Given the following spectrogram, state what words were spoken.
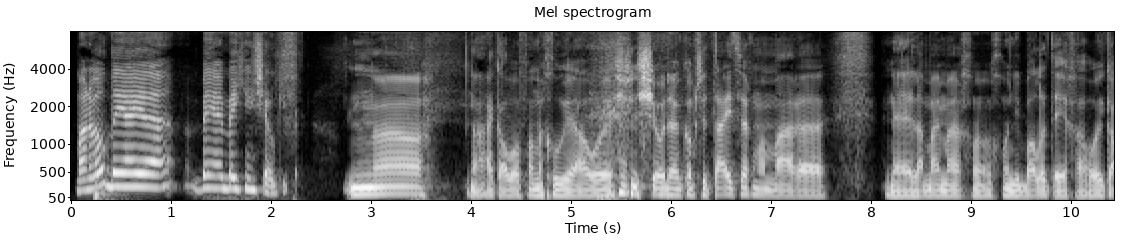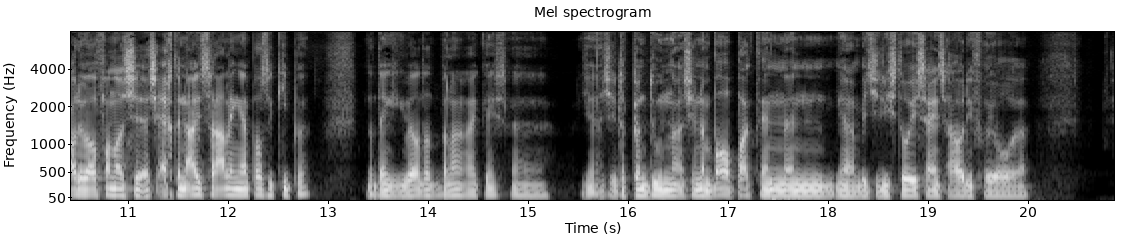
Manuel, ben jij, eh, ben jij een beetje een showkeeper? Nou, nou, ik hou wel van een goede oude showdown op zijn tijd, zeg maar. Maar eh, nee, laat mij maar gewoon, die ballen tegenhouden. Ik hou er wel van als je, als je echt een uitstraling hebt als een keeper. Dat denk ik wel dat het belangrijk is. Eh, ja, als je dat kan doen, als je een bal pakt en, en ja, een beetje die stoïcijnse houding voor eh,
